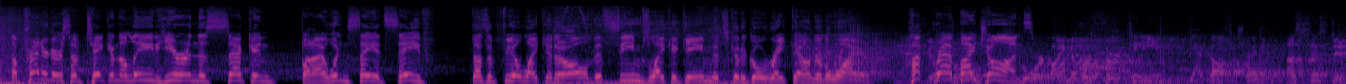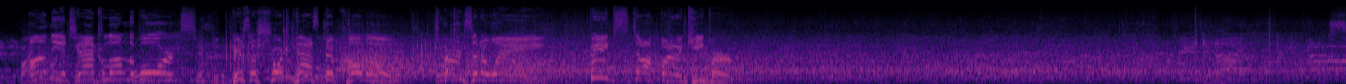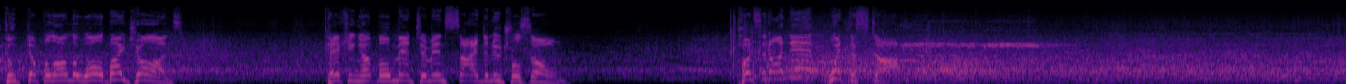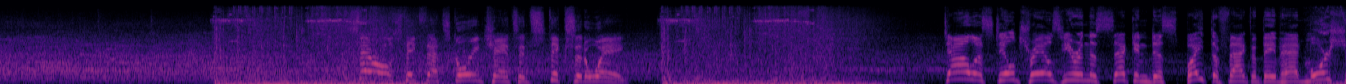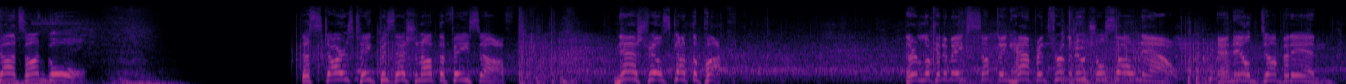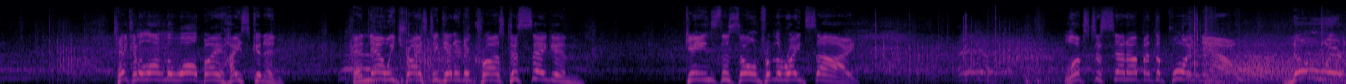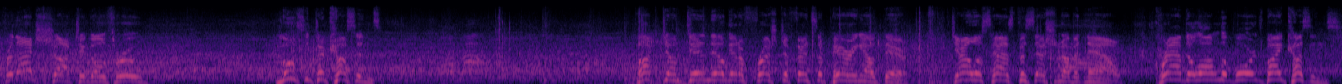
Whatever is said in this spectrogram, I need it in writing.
The Predators have taken the lead here in the second, but I wouldn't say it's safe. Doesn't feel like it at all. This seems like a game that's going to go right down to the wire. Puck grab by Johns. Scored by number 13, Yakov Trenin. Assisted by On the attack 10, along the boards. Here's a short pass to Comeau. Turns it away. Big stop by the keeper. Scooped up along the wall by Johns. Picking up momentum inside the neutral zone. Puts it on net with the stop. Saros takes that scoring chance and sticks it away. Dallas still trails here in the second despite the fact that they've had more shots on goal. The Stars take possession off the faceoff. Nashville's got the puck. They're looking to make something happen through the neutral zone now. And they'll dump it in. Taken along the wall by Heiskanen. And now he tries to get it across to Seguin. Gains the zone from the right side. Looks to set up at the point now. Nowhere for that shot to go through. Moves it to Cousins. Puck dumped in, they'll get a fresh defensive pairing out there. Dallas has possession of it now. Grabbed along the boards by Cousins.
